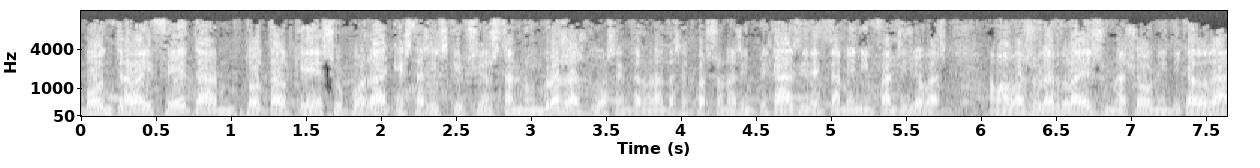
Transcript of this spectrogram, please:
bon treball fet amb tot el que suposa aquestes inscripcions tan nombroses, 297 persones implicades directament, infants i joves, amb el Erdula, és un, això, un indicador de,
